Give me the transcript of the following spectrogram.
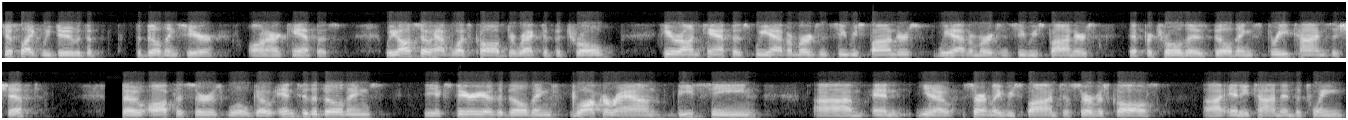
just like we do with the, the buildings here on our campus. We also have what's called directed patrol. Here on campus, we have emergency responders. We have emergency responders that patrol those buildings three times a shift. So officers will go into the buildings, the exterior of the buildings, walk around, be seen, um, and you know certainly respond to service calls uh, anytime in between.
